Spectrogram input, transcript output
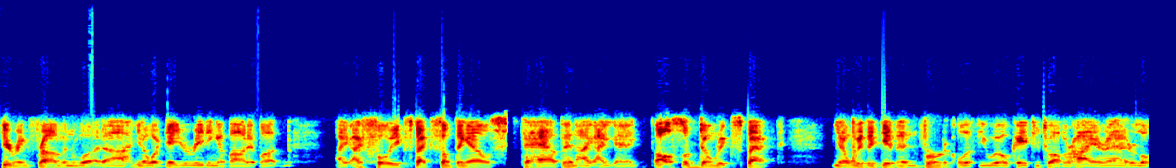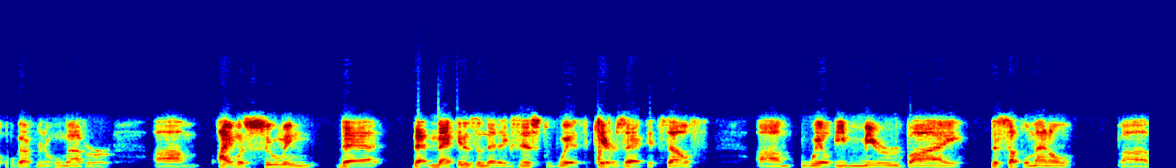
hearing from, and what uh, you know what day you're reading about it. But I, I fully expect something else to happen. I, I, I, also don't expect, you know, with a given vertical, if you will, K through 12 or higher ed or local government or whomever, um, I'm assuming that that mechanism that exists with CARES Act itself um, will be mirrored by the supplemental uh,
